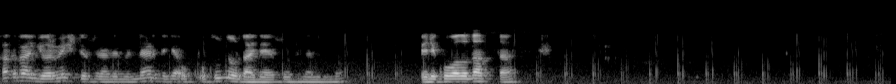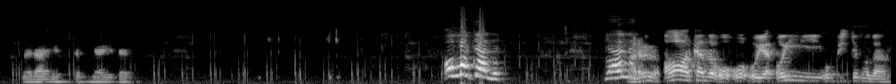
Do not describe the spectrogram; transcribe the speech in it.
Kanka ben görmek istiyorum Slenderman. Nerede? Ya ok- okulun oradaydı en son Slenderman. Beni kovaladı hatta. Merak ettim. Gel gidelim. Allah geldi. Geldi. Harbi mi? Aa arkada o o o ya- oy o pislik olan.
